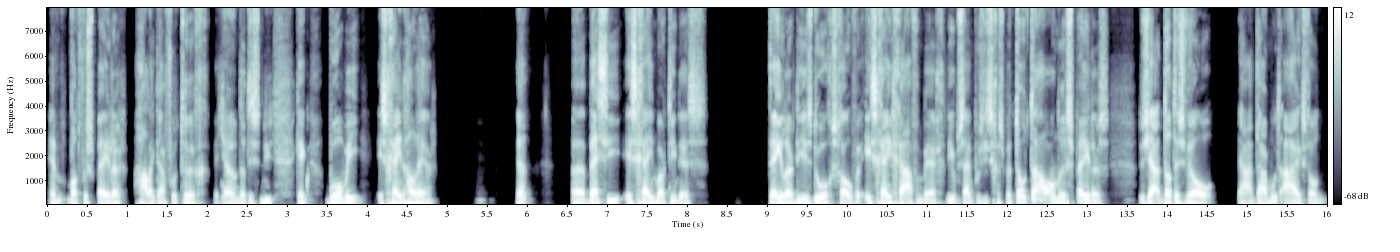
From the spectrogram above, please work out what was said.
En wat voor speler haal ik daarvoor terug? Weet je, Ja. dat is nu. Kijk, Bobby is geen Haller. Ja? Eh, Bessie is geen Martinez. Taylor, die is doorgeschoven, is geen Gravenberg die op zijn positie gaat spelen. Totaal andere spelers. Dus ja, dat is wel, ja, daar moet Ajax wel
